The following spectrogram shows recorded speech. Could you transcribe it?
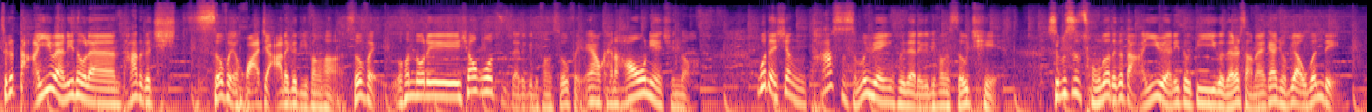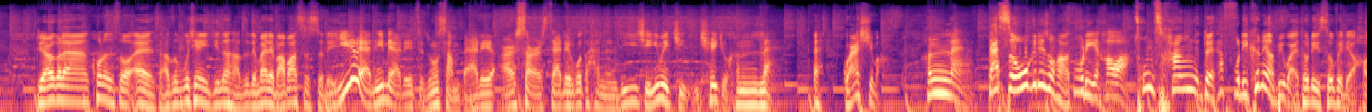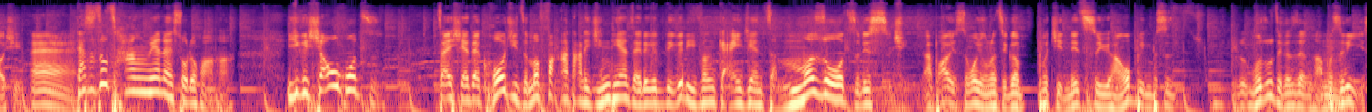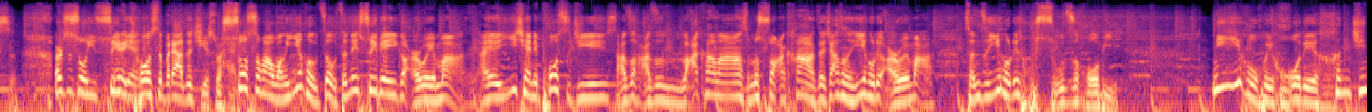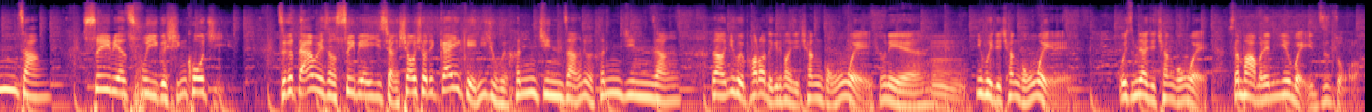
这个大医院里头呢，它这个收费划价那个地方哈，收费有很多的小伙子在那个地方收费。哎呀，我看到好年轻哦。我在想他是什么原因会在那个地方收钱？是不是冲到这个大医院里头，第一个在那儿上班感觉比较稳定，第二个呢，可能说，哎，啥子五险一金的，啥子的，买的巴巴适适的。医院里面的这种上班的二十二三的，我都还能理解，因为进去就很难，哎，关系嘛，很难。但是我跟你说哈，福利好啊，从长对他福利肯定要比外头的收费的要好些，哎，但是走长远来说的话哈，一个小伙子。在现在科技这么发达的今天，在这个这个地方干一件这么弱智的事情啊！不好意思，我用了这个不敬的词语哈，我并不是侮辱这个人哈，不是这个意思，而是说随便确实没得啥子技术。说实话，往以后走，真的随便一个二维码，还有以前的 POS 机啥子啥子拉卡啦，什么刷卡，再加上以后的二维码，甚至以后的数字货币，你以后会活得很紧张，随便出一个新科技。这个单位上随便一项小小的改革，你就会很紧张，你会很紧张，然后你会跑到那个地方去抢工位，兄弟，嗯，你会去抢工位的，为什么要去抢工位？生怕没得你位置坐了。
